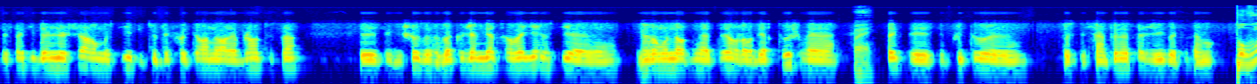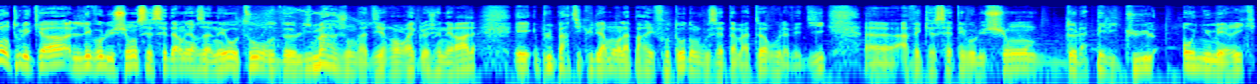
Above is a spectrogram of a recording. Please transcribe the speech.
c'est ça qui donne le charme aussi, et puis toutes les photos en noir et blanc, tout ça, c'est quelque chose euh, bah, que j'aime bien travailler aussi euh, devant mon ordinateur lors des retouches, mais euh, Ouais. c'est vrai que c'est- plutôt, euh, c'est un peu nostalgique totalement. Pour vous, en tous les cas, l'évolution, c'est ces dernières années autour de l'image, on va dire, en règle générale, et plus particulièrement l'appareil photo dont vous êtes amateur, vous l'avez dit, euh, avec cette évolution de la pellicule au numérique,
